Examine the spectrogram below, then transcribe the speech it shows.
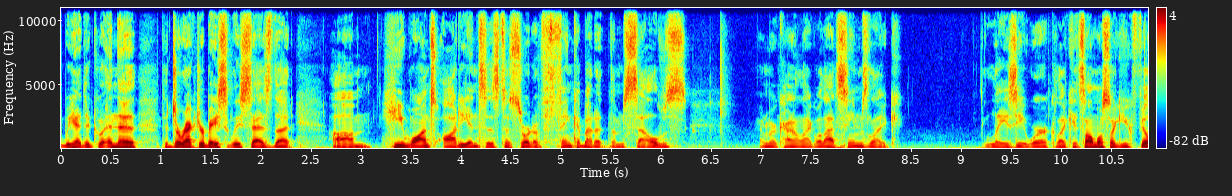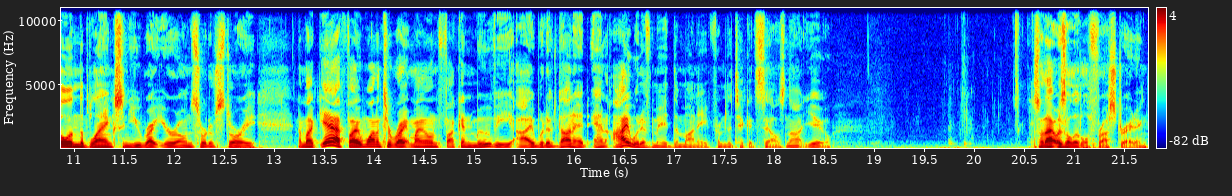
we had to and the the director basically says that um, he wants audiences to sort of think about it themselves, and we're kind of like, well, that seems like lazy work. Like it's almost like you fill in the blanks and you write your own sort of story. I'm like, yeah, if I wanted to write my own fucking movie, I would have done it, and I would have made the money from the ticket sales, not you. So that was a little frustrating.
